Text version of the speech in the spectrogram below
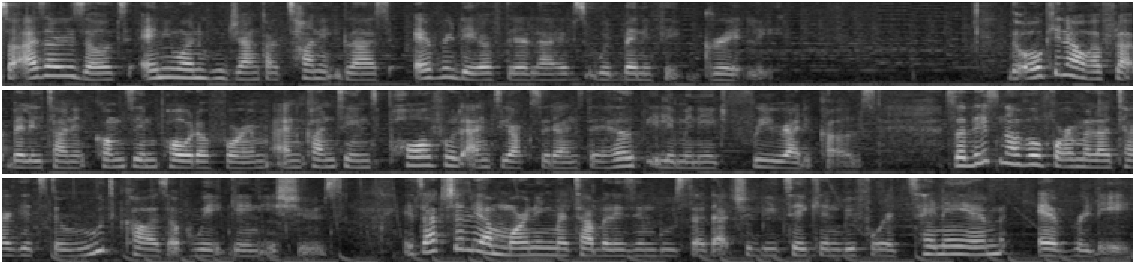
So as a result, anyone who drank a tonic glass every day of their lives would benefit greatly. The Okinawa Flat Belly Tonic comes in powder form and contains powerful antioxidants to help eliminate free radicals. So this novel formula targets the root cause of weight gain issues. It's actually a morning metabolism booster that should be taken before 10 a.m. every day.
